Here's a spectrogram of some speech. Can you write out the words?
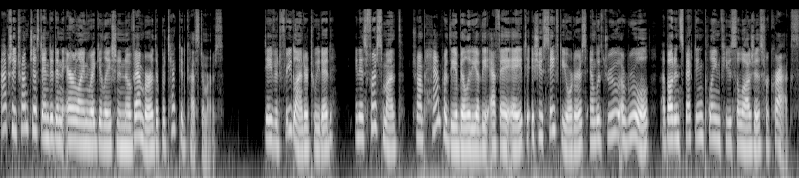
Actually, Trump just ended an airline regulation in November that protected customers. David Friedlander tweeted, In his first month, Trump hampered the ability of the FAA to issue safety orders and withdrew a rule about inspecting plane fuselages for cracks.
